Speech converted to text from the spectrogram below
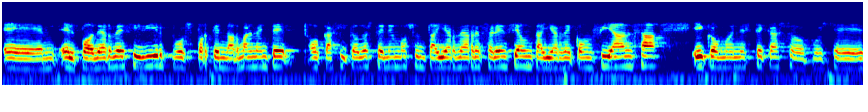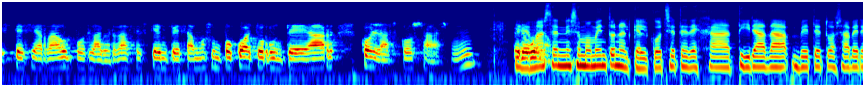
eh, el poder decidir, pues porque normalmente o casi todos tenemos un taller de referencia, un taller de confianza y como en este caso pues eh, esté cerrado, pues la verdad es que empezamos un poco a torruntear con las cosas. Pero además en ese momento en el que el coche te deja tirada, vete tú a saber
